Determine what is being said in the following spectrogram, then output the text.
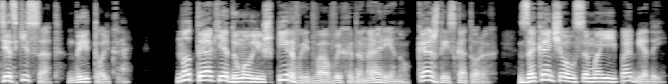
Детский сад, да и только. Но так я думал лишь первые два выхода на арену, каждый из которых заканчивался моей победой.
